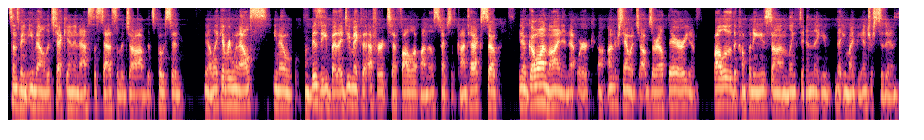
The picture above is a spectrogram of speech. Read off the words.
sends me an email to check in and ask the status of a job that's posted. You know, like everyone else, you know, I'm busy, but I do make the effort to follow up on those types of contacts. So, you know, go online and network, uh, understand what jobs are out there. You know, follow the companies on LinkedIn that you that you might be interested in,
